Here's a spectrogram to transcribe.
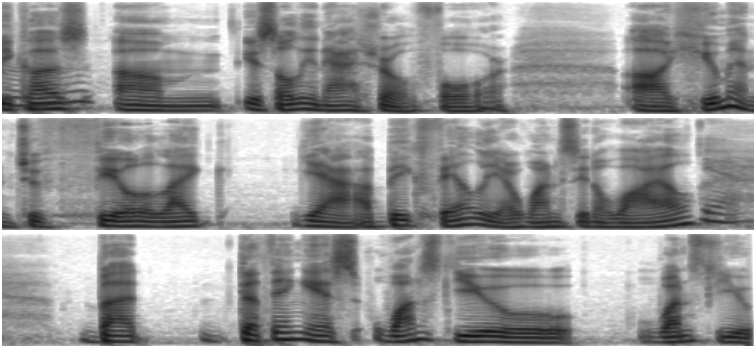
because um, it's only natural for a human to feel like yeah a big failure once in a while Yeah. but the thing is once you once you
